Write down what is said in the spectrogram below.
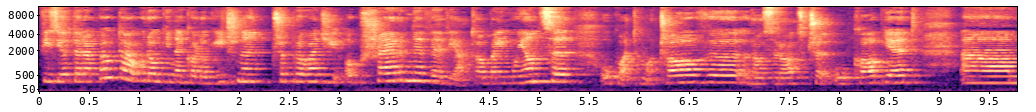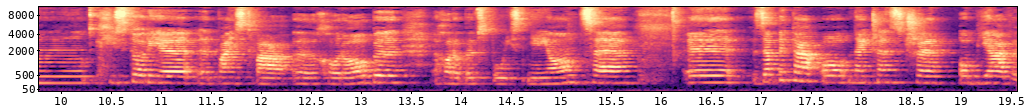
Fizjoterapeuta uroginekologiczny przeprowadzi obszerny wywiad obejmujący układ moczowy, rozrodczy u kobiet, um, historię Państwa e, choroby, choroby współistniejące, Zapyta o najczęstsze objawy,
